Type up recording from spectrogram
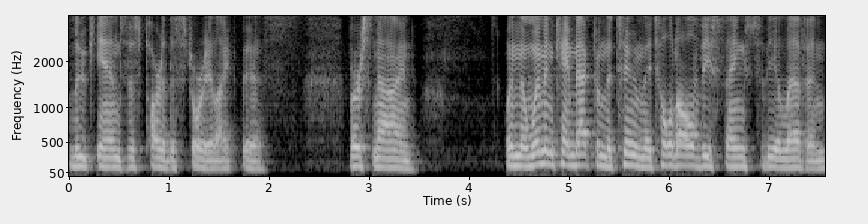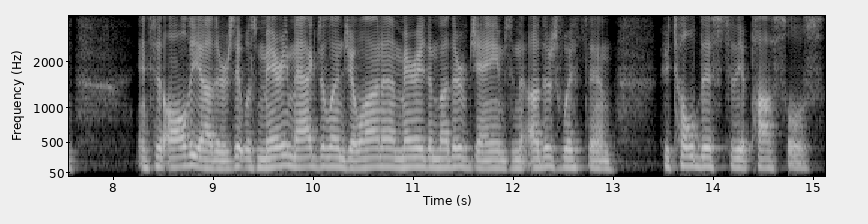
Luke ends this part of the story like this. Verse 9 When the women came back from the tomb, they told all of these things to the eleven and to all the others. It was Mary Magdalene, Joanna, Mary, the mother of James, and the others with them who told this to the apostles,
